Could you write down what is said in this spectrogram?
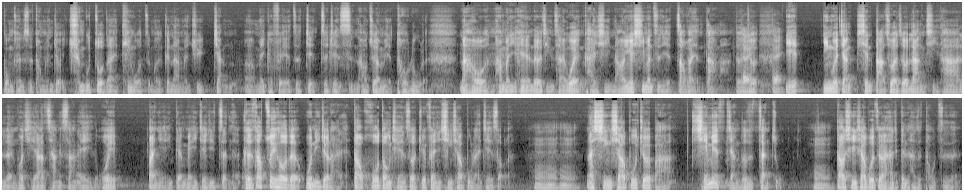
工程师同仁就全部坐在听我怎么跟他们去讲呃 Maker Faire 这件这件事，然后最后他们也投入了，然后他们也很有热情参与，我也很开心，然后因为。西门子也招牌很大嘛，对，就也因为这样先打出来之后，让其他人或其他厂商，哎，我也扮演一个媒介去整合。可是到最后的问题就来了，到活动前的时候，就分行销部来接手了。嗯嗯嗯，那行销部就会把前面讲都是赞助，嗯，到行销部这边他就变成他是投资人。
